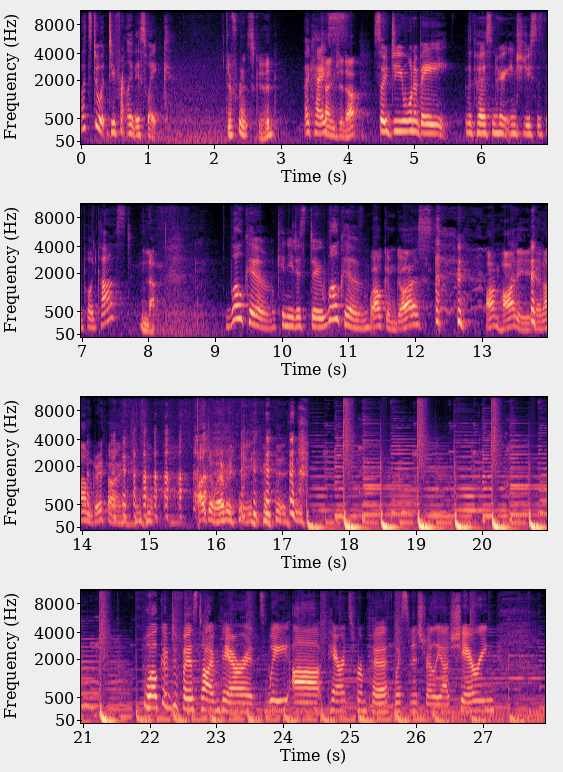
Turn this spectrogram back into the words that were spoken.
Let's do it differently this week. Different's good. Okay. Change it up. So, do you want to be the person who introduces the podcast? Nah. Welcome. Can you just do welcome? Welcome, guys. I'm Heidi and I'm Griffo. I do everything. Welcome to First Time Parents. We are parents from Perth, Western Australia, sharing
